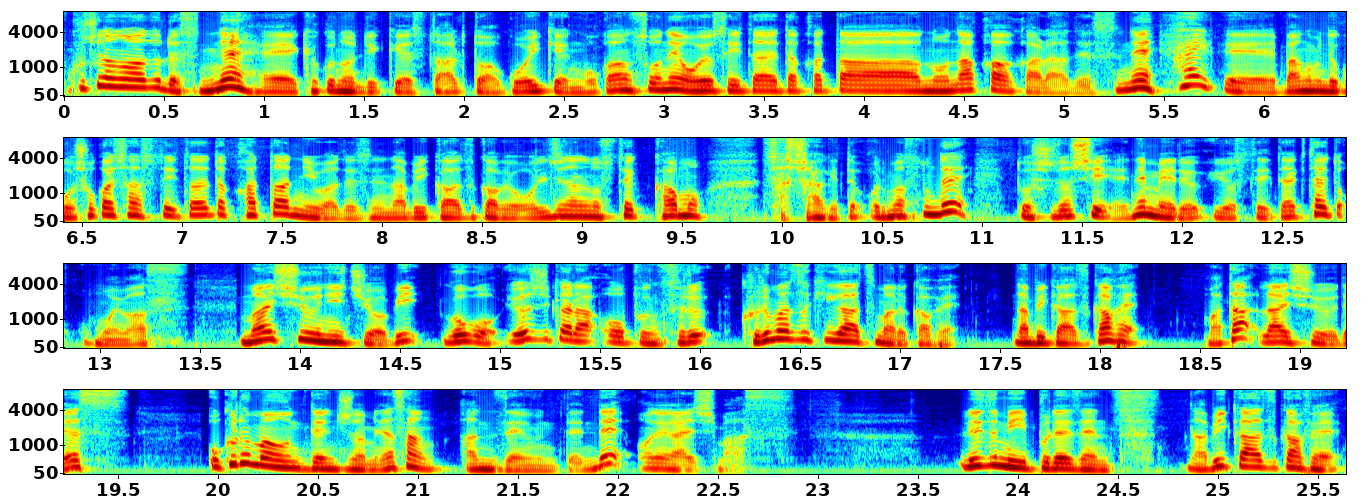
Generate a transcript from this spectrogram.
こちらのアドレスにね、えー、曲のリクエストあるとはご意見ご感想ねお寄せいただいた方の中からですね、はい。えー、番組でご紹介させていただいた方にはですねナビカーズカフェオリジナルのステッカーも差し上げておりますのでどしどし、ね、メール寄せていただきたいと思います。毎週日曜日午後4時からオープンする車好きが集まるカフェナビカーズカフェ。また来週ですお車を運転中の皆さん安全運転でお願いします。リズミープレゼンツナビカーズカフェ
